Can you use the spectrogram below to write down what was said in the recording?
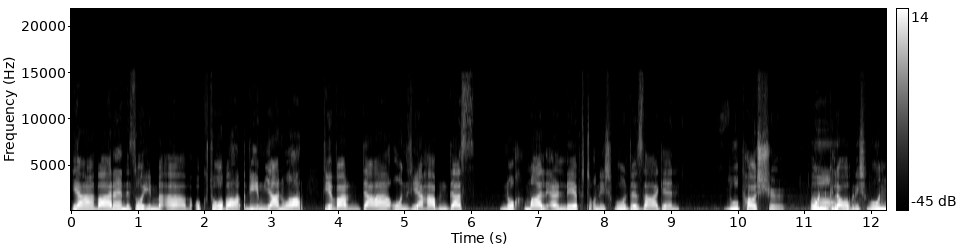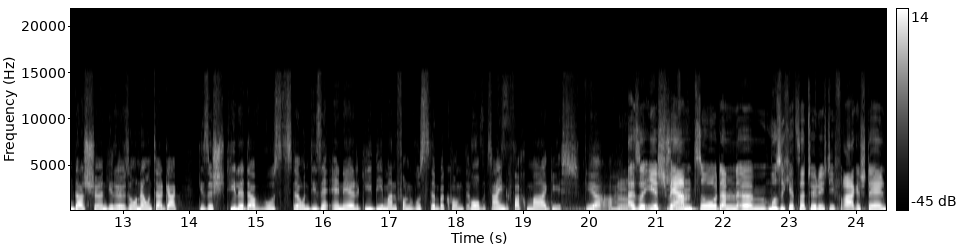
Ja. Wir waren so im äh, Oktober wie im Januar. Wir waren da und wir haben das nochmal erlebt und ich würde sagen, super schön. Oh. Unglaublich, wunderschön, dieser Sonnenuntergang, diese Stille der Wüste und diese Energie, die man von Wüste bekommt, ist einfach magisch. Ja. ja. Also ihr schwärmt schön. so, dann ähm, muss ich jetzt natürlich die Frage stellen,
